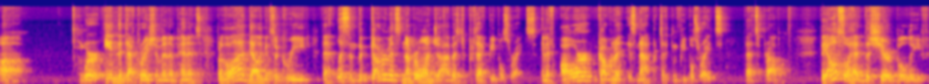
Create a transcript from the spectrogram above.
uh, were in the Declaration of Independence, but a lot of delegates agreed that listen, the government's number one job is to protect people's rights. And if our government is not protecting people's rights, that's a problem. They also had the shared belief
